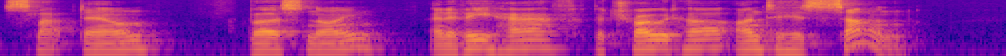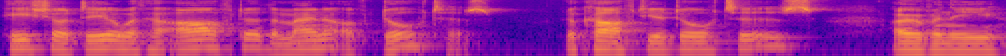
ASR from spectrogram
slapped down. Verse 9 and if he hath betrothed her unto his son, he shall deal with her after the manner of daughters. Look after your daughters. Over in the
